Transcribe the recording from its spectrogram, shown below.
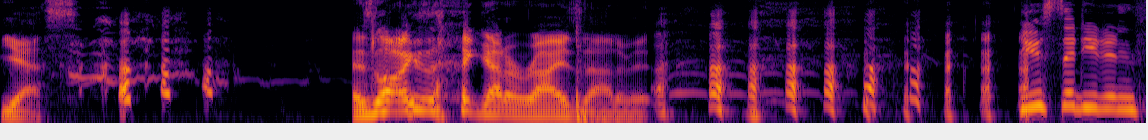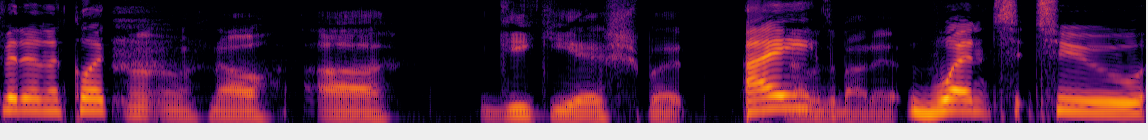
Yes. As long as I got a rise out of it. You said you didn't fit in a clique. Uh-uh, no, uh, geeky-ish, but I that was about it. went to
